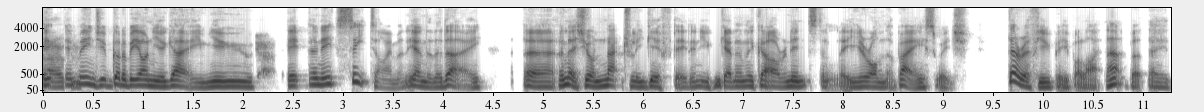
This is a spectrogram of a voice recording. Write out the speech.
It, it Um, means you've got to be on your game. You, Yeah. it, and it's seat time at the end of the day. Uh, unless you're naturally gifted and you can get in the car and instantly you're on the base, which there are a few people like that, but they,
